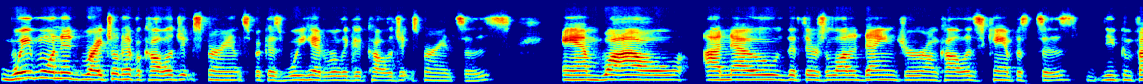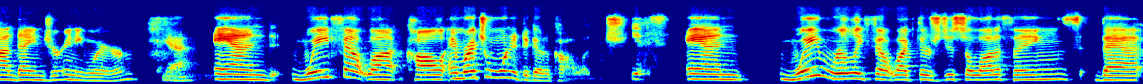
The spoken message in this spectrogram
we wanted Rachel to have a college experience because we had really good college experiences. And while I know that there's a lot of danger on college campuses, you can find danger anywhere. Yeah. And we felt like call and Rachel wanted to go to college. Yes. And we really felt like there's just a lot of things that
